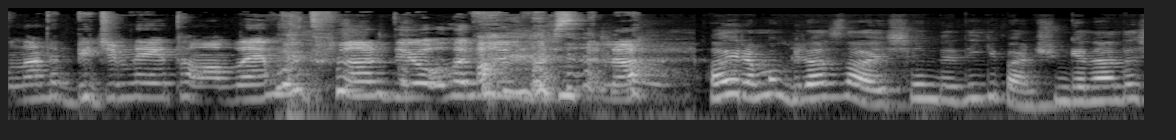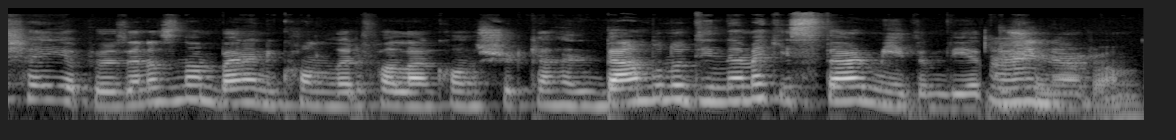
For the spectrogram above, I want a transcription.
bunlar da bir cümleyi tamamlayamadılar diyor olabilir mesela. Hayır ama biraz da Ayşe'nin dediği gibi hani çünkü genelde şey yapıyoruz. En azından ben hani konuları falan konuşurken hani ben bunu dinlemek ister miydim diye Aynen. düşünüyorum.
